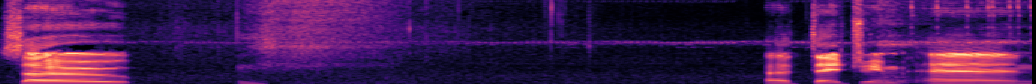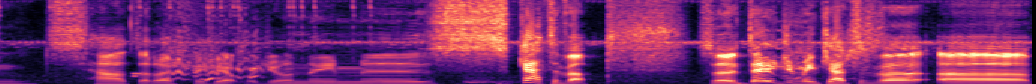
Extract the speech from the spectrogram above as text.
So... Uh, Daedream and... How did I forget what your name is? Cattiva. So Daedream and Cattiva, uh...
